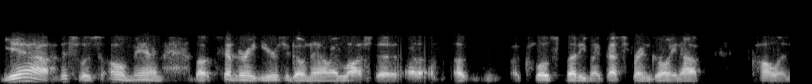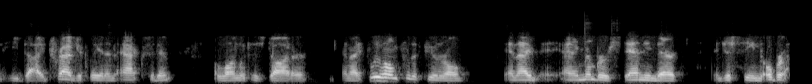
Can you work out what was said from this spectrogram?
Yeah, this was oh man, about seven or eight years ago now. I lost a a, a, a close buddy, my best friend growing up, Colin. He died tragically in an accident along with his daughter, and I flew home for the funeral. And I I remember standing there and just seeing over a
